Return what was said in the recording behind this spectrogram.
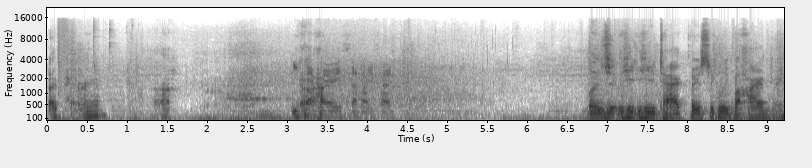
Did I parry him? You can't parry stuff on your side. Well, he, he attacked basically behind me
